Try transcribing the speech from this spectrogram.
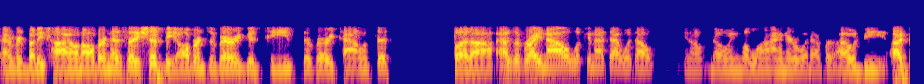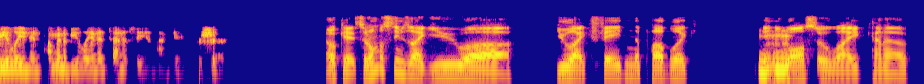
everybody's high on Auburn as they should be. Auburn's a very good team. They're very talented. But uh, as of right now, looking at that without you know knowing the line or whatever, I would be I'd be leaning. I'm going to be leaning Tennessee in that game for sure. Okay, so it almost seems like you uh you like fading the public, and mm-hmm. you also like kind of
